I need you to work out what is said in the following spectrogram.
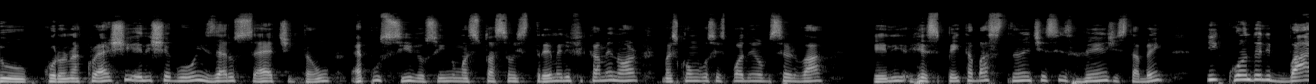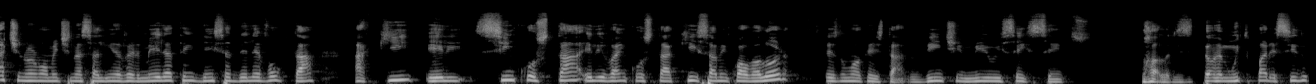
do Corona Crash, ele chegou em 0,7. Então é possível, sim, numa situação extrema, ele ficar menor. Mas como vocês podem observar, ele respeita bastante esses ranges, tá bem? E quando ele bate normalmente nessa linha vermelha, a tendência dele é voltar. Aqui, ele se encostar, ele vai encostar aqui, sabem qual valor? Vocês não vão acreditar, 20.600 dólares. Então é muito parecido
